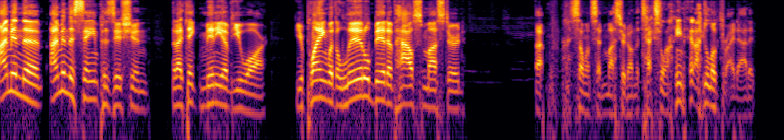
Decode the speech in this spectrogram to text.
I'm in the I'm in the same position that I think many of you are. You're playing with a little bit of house mustard. Uh, someone said mustard on the text line, and I looked right at it.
